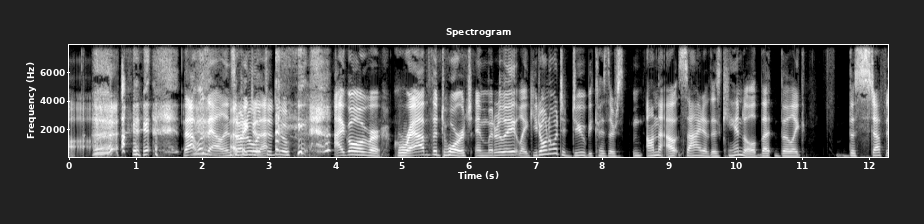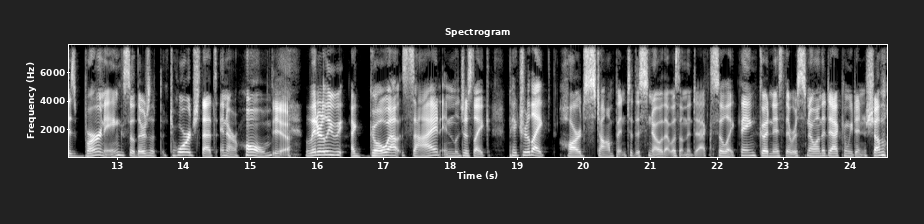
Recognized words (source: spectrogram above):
That was Alan. So I don't know what that. to do. I go over, grab the torch, and literally, like, you don't know what to do because there's on the outside of this candle that the like the stuff is burning. So there's a torch that's in our home. Yeah. Literally, we, I go outside and just like picture like hard stomp into the snow that was on the deck. So like, thank goodness there was snow on the deck and we didn't shovel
